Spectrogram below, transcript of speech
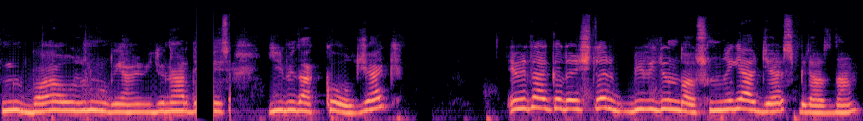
Şimdi bayağı uzun oldu yani video neredeyse 20 dakika olacak. Evet arkadaşlar bir videonun daha sonuna geleceğiz birazdan.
